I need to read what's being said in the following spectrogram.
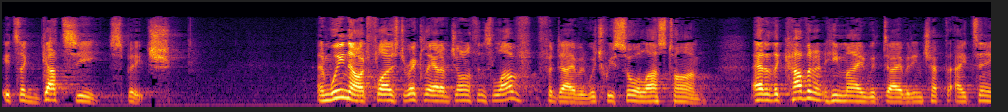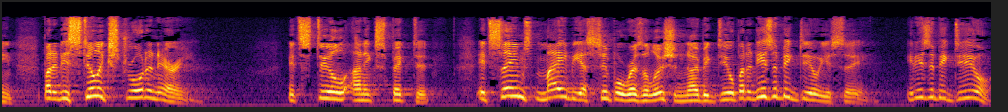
It's a gutsy speech. And we know it flows directly out of Jonathan's love for David, which we saw last time, out of the covenant he made with David in chapter 18. But it is still extraordinary. It's still unexpected. It seems maybe a simple resolution, no big deal, but it is a big deal, you see. It is a big deal.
